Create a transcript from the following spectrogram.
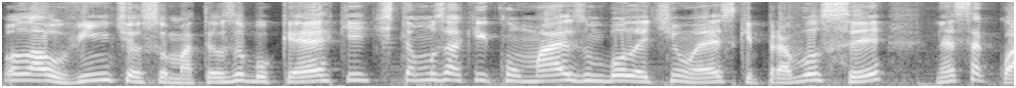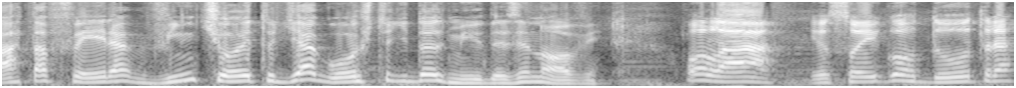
Olá ouvinte, eu sou Matheus Albuquerque. Estamos aqui com mais um boletim ESC para você nessa quarta-feira, 28 de agosto de 2019. Olá, eu sou Igor Dutra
